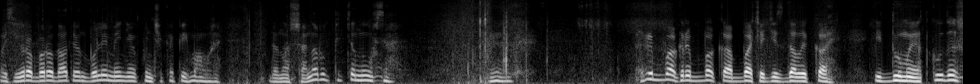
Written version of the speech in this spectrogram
Ось Юра Бородатий, він більш-менш окунчика піймав вже. До нас ще народ підтягнувся. Рибак рибака бачить іздалека і думає, откуда ж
